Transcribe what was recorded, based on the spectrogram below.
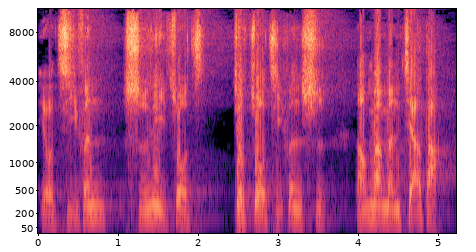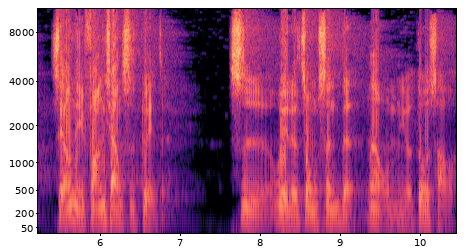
有几分实力做，就做几分事，然后慢慢加大。只要你方向是对的，是为了众生的，那我们有多少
